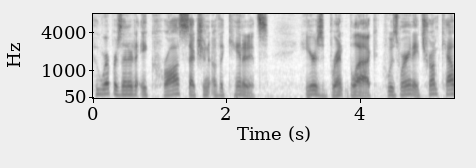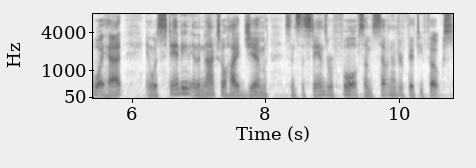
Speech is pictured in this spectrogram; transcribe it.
who represented a cross section of the candidates. Here's Brent Black, who was wearing a Trump cowboy hat and was standing in the Knoxville High gym since the stands were full of some 750 folks.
